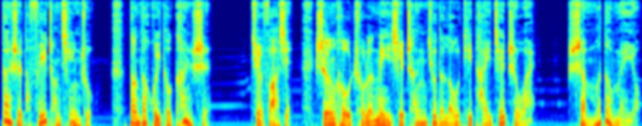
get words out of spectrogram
但是他非常清楚。当他回头看时，却发现身后除了那些陈旧的楼梯台阶之外，什么都没有。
